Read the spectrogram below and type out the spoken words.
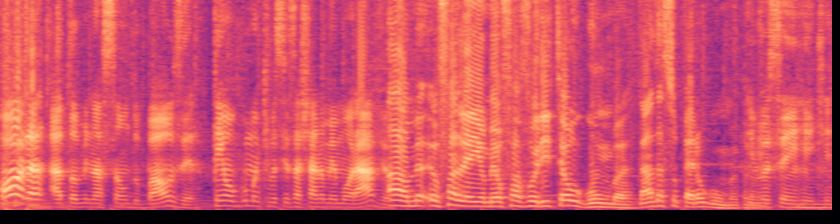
Fora a dominação do Bowser, tem alguma que vocês acharam memorável? Ah, meu- eu falei, o meu favorito é o Goomba. Nada supera o Goomba pra e mim. você, Henrique?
